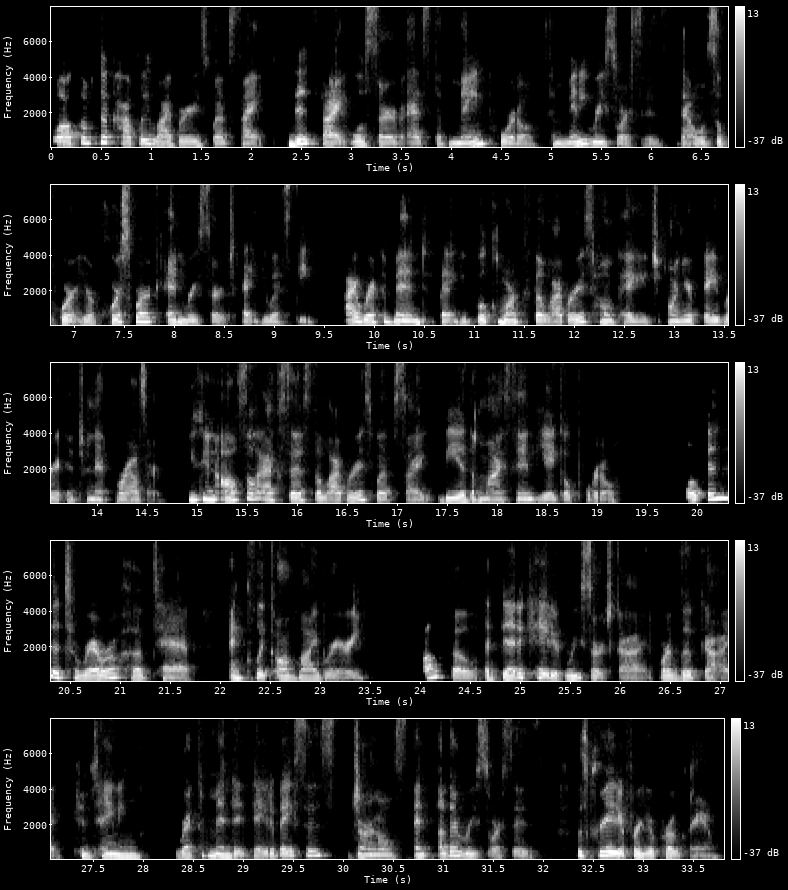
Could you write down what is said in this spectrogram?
Welcome to Copley Library's website. This site will serve as the main portal to many resources that will support your coursework and research at USD. I recommend that you bookmark the library's homepage on your favorite internet browser. You can also access the library's website via the My San Diego portal. Open the Torero Hub tab and click on Library. Also, a dedicated research guide or LibGuide containing recommended databases, journals, and other resources was created for your program.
